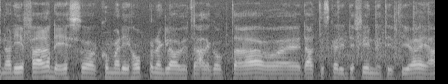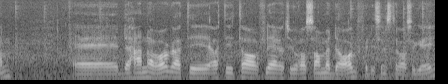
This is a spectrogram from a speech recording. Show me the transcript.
Når de er ferdig, så kommer de hoppende glad ut av helikopteret, og eh, dette skal de definitivt gjøre igjen. Eh, Det hender òg at, at de tar flere turer samme dag, for de syns det var så gøy.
